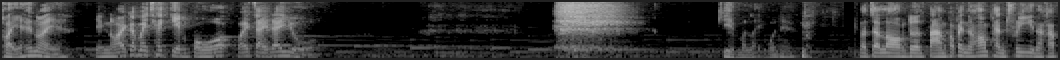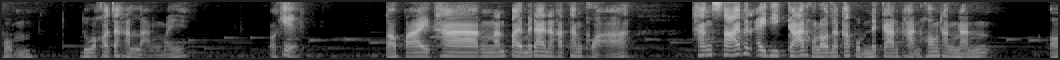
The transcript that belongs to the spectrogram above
ถอยให้หน่อย อย่างน้อยก็ไม่ใช่เกมโป๊ไว้ใจได้อยู่ เกมอะไรวะเนี่ย เราจะลองเดินตามเข้าไปในห้อง pantry นะครับผม ดูว่าเขาจะหันหลังไหม โอเค ต่อไปทางนั้นไปไม่ได้นะครับ ทางขวา ทางซ้ายเป็น ID card ของเรานะครับผมในการผ่านห้องทางนั้น อ๋อ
